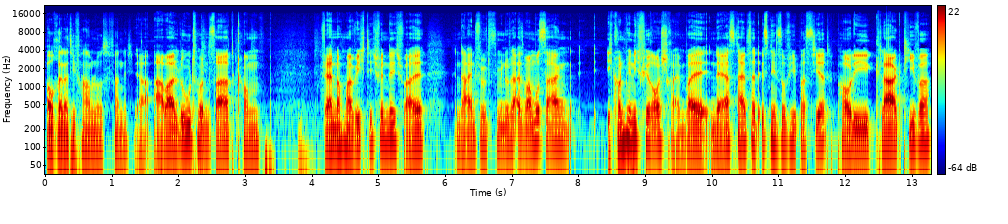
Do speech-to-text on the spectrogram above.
auch relativ harmlos, fand ich. Ja, aber Lute und Saat kommen, werden nochmal wichtig, finde ich, weil in der 51. Minute, also man muss sagen, ich konnte mir nicht viel rausschreiben, weil in der ersten Halbzeit ist nicht so viel passiert. Pauli klar aktiver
